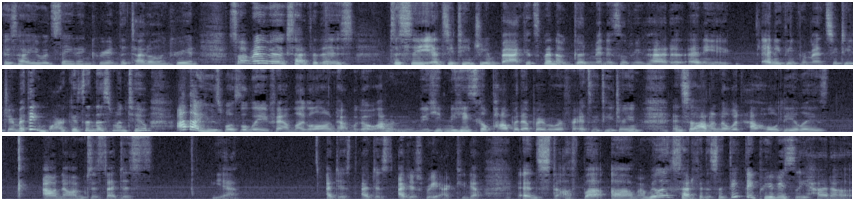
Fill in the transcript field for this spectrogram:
is how you would say it in Korean, the title in Korean. So I'm really, really excited for this, to see NCT Dream back. It's been a good minute since we've had any anything from NCT Dream. I think Mark is in this one too. I thought he was supposed to leave fam like a long time ago. I don't, he, he's still popping up everywhere for NCT Dream. And so I don't know what that whole deal is. I don't know. I'm just, I just yeah I just, I just, I just react, you know, and stuff. But um, I'm really excited for this. I think they previously had a,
